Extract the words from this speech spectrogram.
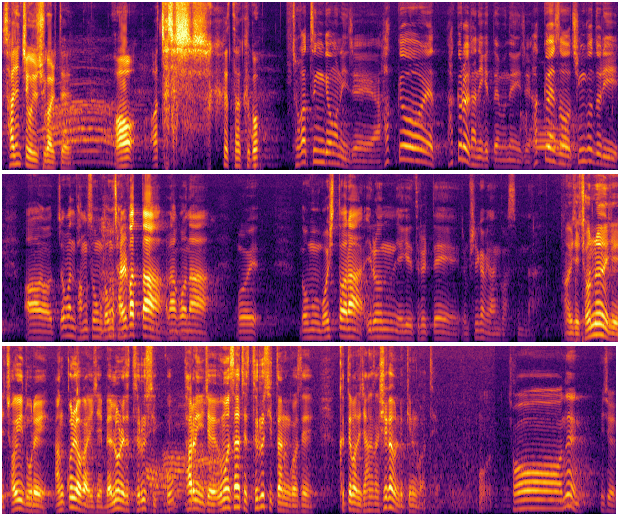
사진 찍어주시고 할 때어 아, 차차차차 다 그거 저 같은 경우는 이제 학교에 학교를 다니기 때문에 이제 학교에서 친구들이 아 저번 방송 너무 잘 봤다라거나 뭐 너무 멋있더라 이런 얘기 들을 때 좀 실감이 나는 것 같습니다. 아, 이제 저는 이제 저희 노래 안 꿀려가 이제 멜론에서 들을 수 있고 다른 이제 음원 사이트에서 들을 수 있다는 것에 그때마다 이제 항상 실감을 느끼는 것 같아요. 저는 이제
